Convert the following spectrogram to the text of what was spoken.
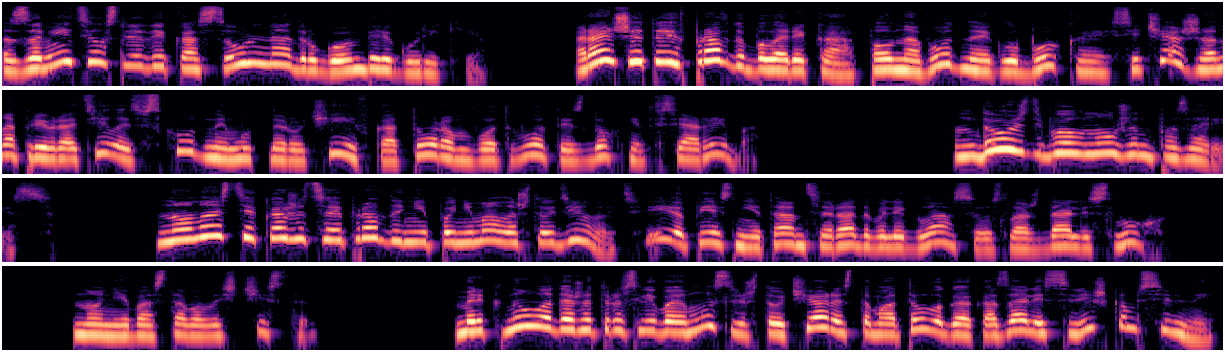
заметил следы косуль на другом берегу реки. Раньше это и вправду была река, полноводная и глубокая, сейчас же она превратилась в скудный мутный ручей, в котором вот-вот издохнет вся рыба. Дождь был нужен позарез. Но Настя, кажется, и правда не понимала, что делать. Ее песни и танцы радовали глаз и услаждали слух. Но небо оставалось чистым. Мелькнула даже трусливая мысль, что чары стоматолога оказались слишком сильны,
